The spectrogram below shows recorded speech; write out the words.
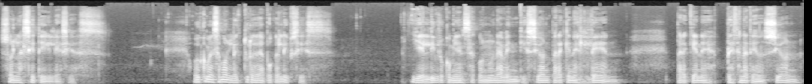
son las siete iglesias. Hoy comenzamos la lectura de Apocalipsis y el libro comienza con una bendición para quienes leen, para quienes prestan atención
